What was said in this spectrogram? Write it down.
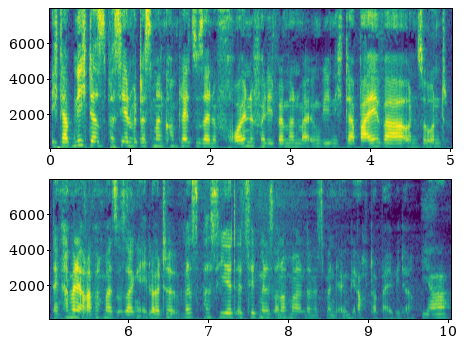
ich glaube nicht, dass es passieren wird, dass man komplett so seine Freunde verliert, wenn man mal irgendwie nicht dabei war und so. Und dann kann man ja auch einfach mal so sagen, ey Leute, was passiert? Erzählt mir das auch nochmal und dann ist man ja irgendwie auch dabei wieder. Ja,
